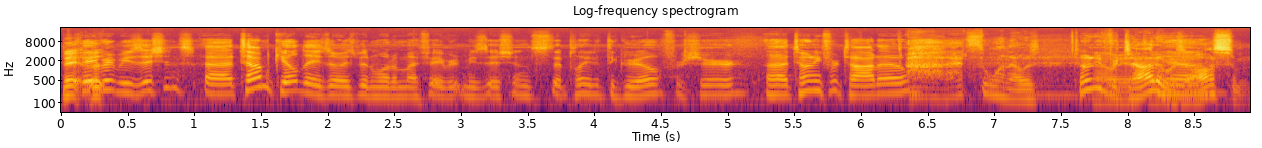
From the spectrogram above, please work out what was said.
They- Favorite musicians? Uh, Tom Kilday's always been one of my favorite musicians that played at the Grill for sure. Uh, Tony Furtado. Ah, that's the one I was. Tony Oh, Furtado Tony. was Yeah. awesome.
